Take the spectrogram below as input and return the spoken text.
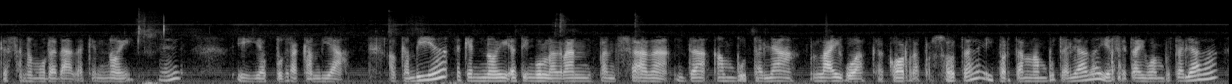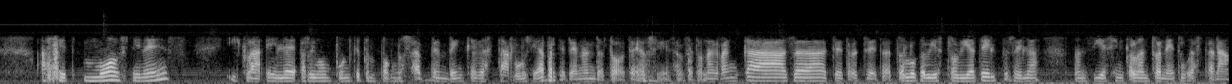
que s'enamorarà d'aquest noi eh? i el podrà canviar. El canvia, aquest noi ha tingut la gran pensada d'embotellar l'aigua que corre per sota i per tant l'ha embotellada i ha fet aigua embotellada, ha fet molts diners i clar, ella arriba a un punt que tampoc no sap ben ben què gastar-los ja perquè tenen de tot, eh? o sigui, s'han fet una gran casa, etc etc. tot el que havia estalviat ell, doncs ella, doncs diguéssim que l'Antonet ho gastarà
